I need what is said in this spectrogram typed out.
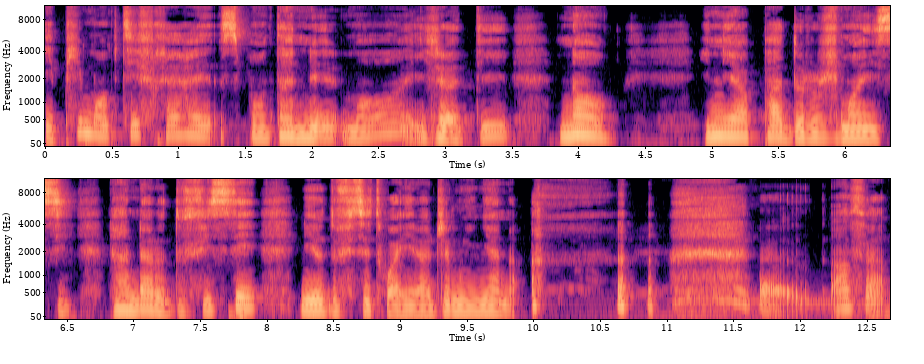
Et puis mon petit frère, spontanément, il a dit, non, il n'y a pas de logement ici. Nta ndaro dufise, niyo dufise twayiraje mwinyana. Euh, enfin,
